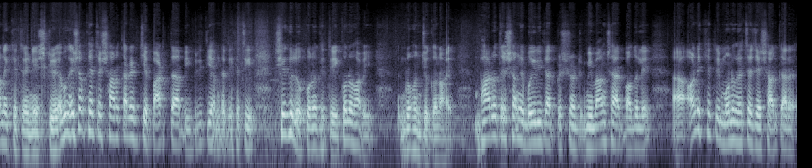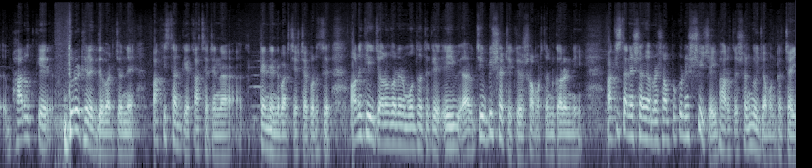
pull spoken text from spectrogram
অনেক ক্ষেত্রে নিষ্ক্রিয় এবং এসব ক্ষেত্রে সরকারের যে বার্তা, বিবৃতি আমরা দেখেছি, সেগুলো কোনো ক্ষেত্রেই কোনোভাবেই গ্রহণযোগ্য নয়। ভারতের সঙ্গে বৈরিতার প্রশ্ন, মীমাংসার বদলে অনেক ক্ষেত্রে মনে হয়েছে যে সরকার ভারতকে দূরে ঠেলে দেওয়ার জন্য পাকিস্তানকে কাছে টেনা, টেনে নেবার চেষ্টা করেছে। অনেকেই জনগণের মধ্য থেকে এই যে বিষয়টিকে সমর্থন করেননি। পাকিস্তানের সঙ্গে আমরা সম্পর্ক নিশ্চয়ই চাই, ভারতের সঙ্গেও যেমনটা চাই।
